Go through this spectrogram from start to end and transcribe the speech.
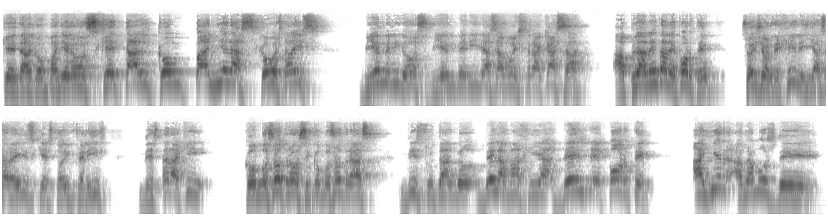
¿Qué tal compañeros? ¿Qué tal compañeras? ¿Cómo estáis? Bienvenidos, bienvenidas a vuestra casa, a Planeta Deporte. Soy Jordi Gil y ya sabéis que estoy feliz de estar aquí con vosotros y con vosotras disfrutando de la magia del deporte. Ayer hablamos de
